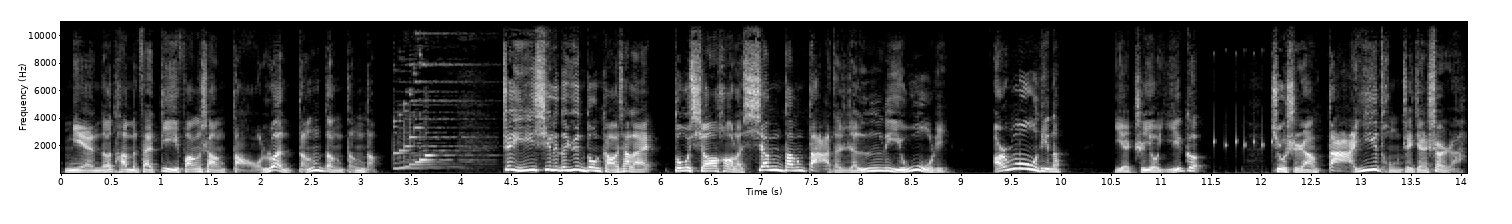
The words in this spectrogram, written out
免得他们在地方上捣乱等等等等。这一系列的运动搞下来，都消耗了相当大的人力物力，而目的呢，也只有一个，就是让大一统这件事儿啊，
